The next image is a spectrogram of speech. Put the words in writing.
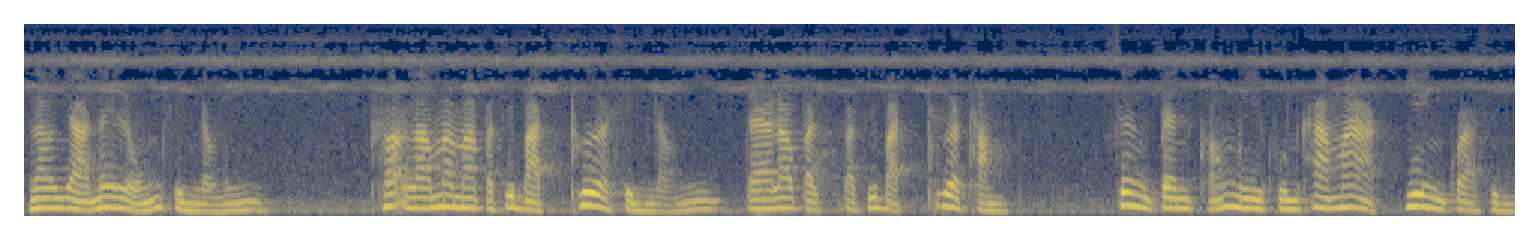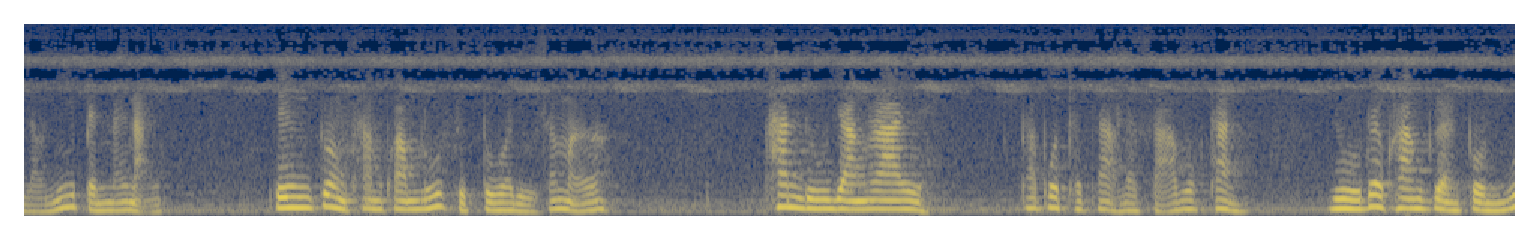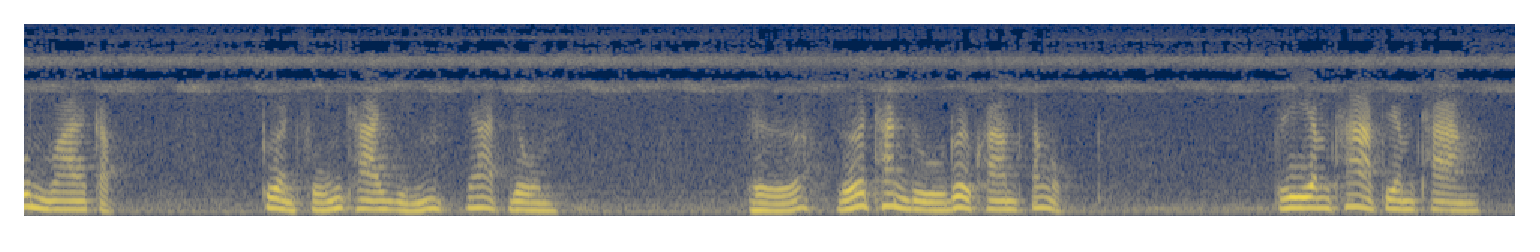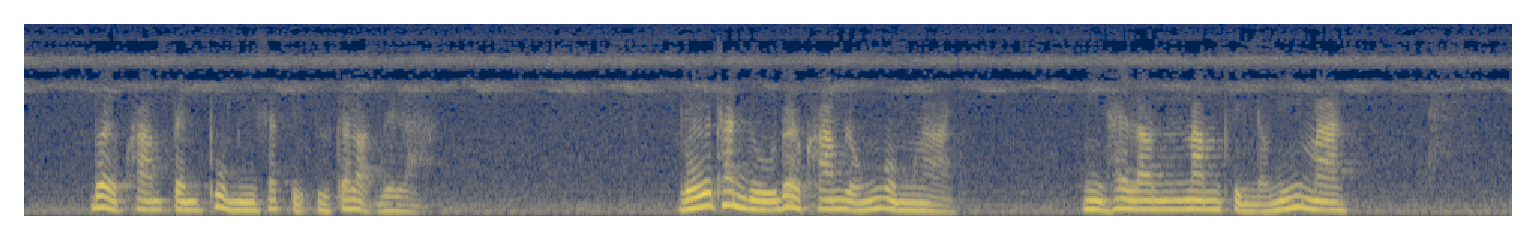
เราอย่าได้หลงสิ่งเหล่านี้ เพราะเราไม่มาปฏิบัติเพื่อสิ่งเหล่านี้ แต่เราปฏิบัติเพื่อทำซึ่งเป็นของมีคุณค่ามากยิ่งกว่าสิ่งเหล่านี้เป็นไหนๆจึงต้องทำความรู้สึกตัวอยู่เสมอ ท่านอยู่อย่างไร พระพุทธเจ้าและสาวกท่าน อยู่ด้วยความเกลื่อนกล่นวุ่นวายกับเพื่อนฝูงชายหญิงญาติโยม หรือหรือท่านอยู่ด้วยความสงบ เตรียมท่าเตรียมทางด้วยความเป็นผู้มีสติอยู่ตลอดเวลา หรือท่านอยู่ด้วยความหลงงมงายนี่ให้เรานำสิ่งเหล่านี้มา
